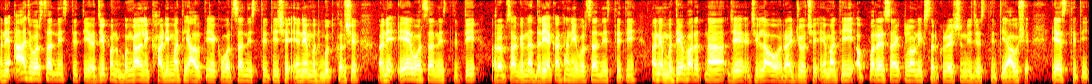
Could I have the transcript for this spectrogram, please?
અને આ જ વરસાદની સ્થિતિ હજી પણ બંગાળની ખાડીમાંથી આવતી એક વરસાદની સ્થિતિ છે, એને મજબૂત કરશે. અને એ વરસાદની સ્થિતિ અરબ સાગરના દરિયાકાંઠાની વરસાદની સ્થિતિ અને મધ્ય ભારતના જે જિલ્લાઓ, રાજ્યો છે, એમાંથી અપર એર સાયક્લોનિક સર્ક્યુલેશનની જે સ્થિતિ આવશે, એ સ્થિતિ.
